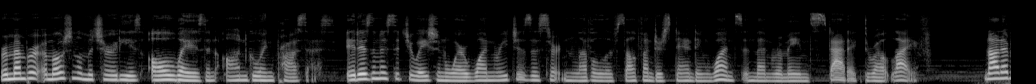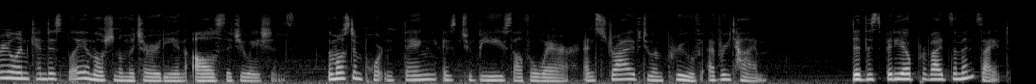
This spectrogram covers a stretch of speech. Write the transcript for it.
Remember, emotional maturity is always an ongoing process. It isn't a situation where one reaches a certain level of self-understanding once and then remains static throughout life. Not everyone can display emotional maturity in all situations. The most important thing is to be self-aware and strive to improve every time. Did this video provide some insight?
